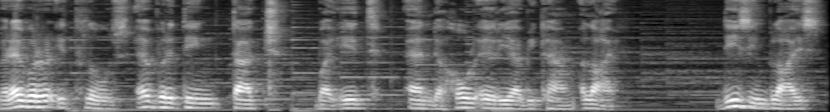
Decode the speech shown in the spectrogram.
Wherever it flows, everything touched by it and the whole area become alive. This implies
